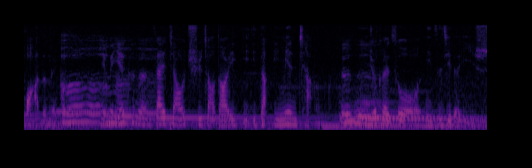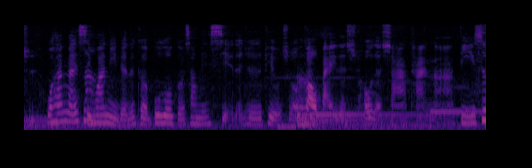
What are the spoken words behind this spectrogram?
画的那个，你们也可能在郊区找到一一道一面墙，你就可以做你自己的仪式。我还蛮喜欢你的那个部落格上面写的，就是譬如说告白的时候的沙滩啊，第一次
